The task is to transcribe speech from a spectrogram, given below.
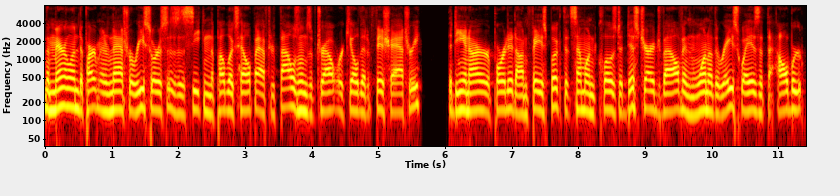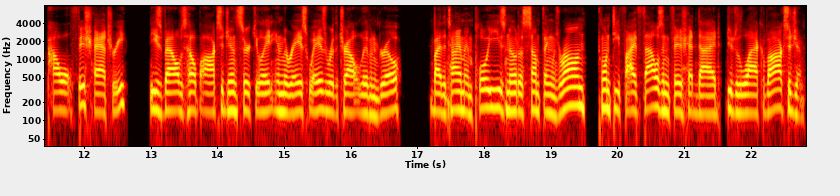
The Maryland Department of Natural Resources is seeking the public's help after thousands of trout were killed at a fish hatchery. The DNR reported on Facebook that someone closed a discharge valve in one of the raceways at the Albert Powell Fish Hatchery. These valves help oxygen circulate in the raceways where the trout live and grow. By the time employees noticed something was wrong, 25,000 fish had died due to the lack of oxygen.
